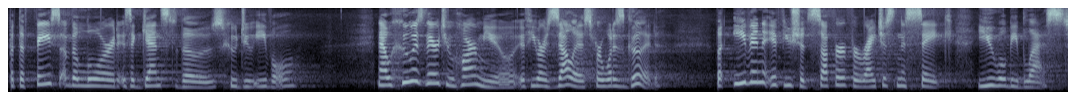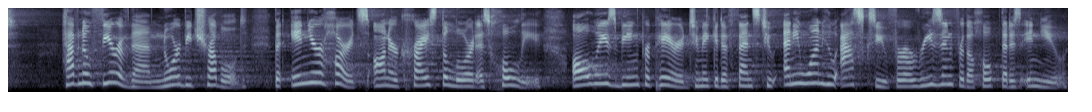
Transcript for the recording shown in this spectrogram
But the face of the Lord is against those who do evil. Now, who is there to harm you if you are zealous for what is good? But even if you should suffer for righteousness' sake, you will be blessed. Have no fear of them, nor be troubled, but in your hearts honor Christ the Lord as holy, always being prepared to make a defense to anyone who asks you for a reason for the hope that is in you.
